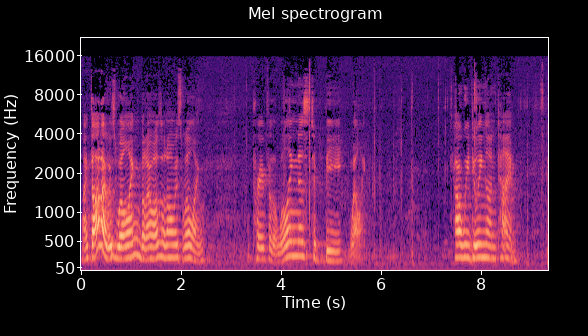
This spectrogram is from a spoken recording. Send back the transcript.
I thought I was willing, but I wasn't always willing. Pray for the willingness to be willing. How are we doing on time? Uh,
